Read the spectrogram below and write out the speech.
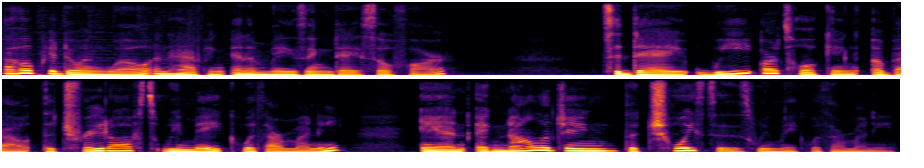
I hope you're doing well and having an amazing day so far. Today, we are talking about the trade offs we make with our money and acknowledging the choices we make with our money.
